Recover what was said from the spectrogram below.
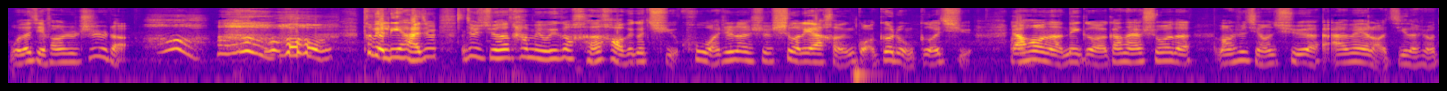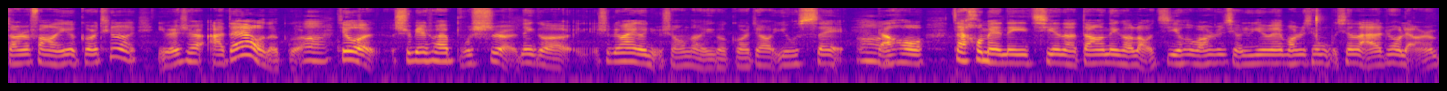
我的解放日志的哦特别厉害，就是就觉得他们有一个很好的一个曲库啊，真的是涉猎很广，各种歌曲。然后呢，那个刚才说的王诗晴去安慰老纪的时候，当时放了一个歌，听着以为是 Adele 的歌，嗯结果识别出来不是，那个是另外一个女生的一个歌，叫 You Say。嗯，然后在后面那一期呢，当那个老纪和王诗晴就因为王诗晴母亲来了之后，两个人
